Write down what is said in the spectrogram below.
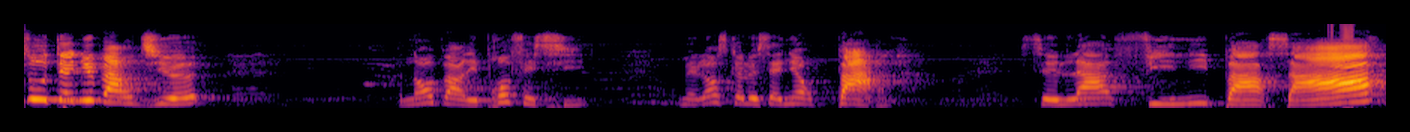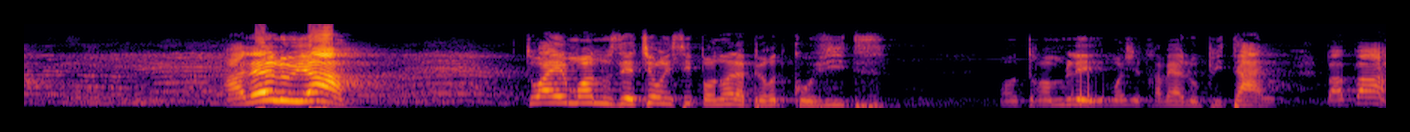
soutenu par Dieu, non par les prophéties, mais lorsque le Seigneur parle, cela finit par ça. Alléluia. Toi et moi, nous étions ici pendant la période Covid. On tremblait. Moi, j'ai travaillé à l'hôpital. Papa,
